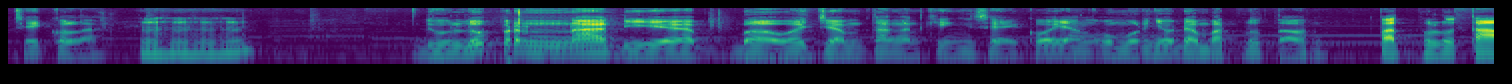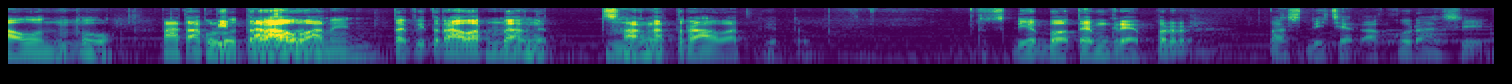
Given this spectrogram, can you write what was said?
Seiko lah. Dulu pernah dia bawa jam tangan King Seiko yang umurnya udah 40 tahun. 40 tahun tuh. 40 tapi tahun terawat, men. tapi terawat banget, sangat terawat gitu. Terus dia bawa time grabber, pas dicek akurasi,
